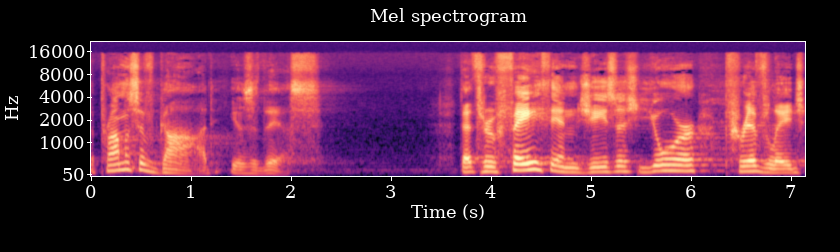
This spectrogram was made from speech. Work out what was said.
The promise of God is this that through faith in Jesus, your privilege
